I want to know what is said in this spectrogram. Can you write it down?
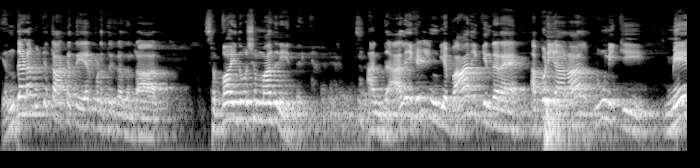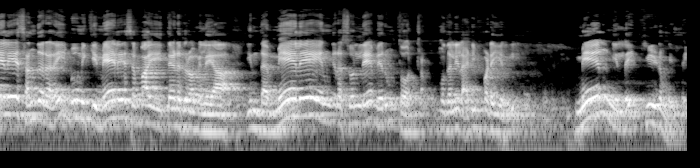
எந்த அளவுக்கு தாக்கத்தை ஏற்படுத்துகிறது என்றால் செவ்வாய் தோஷம் மாதிரி இல்லை. அந்த அலைகள் இங்கே பாதிக்கின்றன. அப்படியானால் பூமிக்கு மேலே சந்திரனை பூமிக்கு மேலே செவ்வாயை தேடுகிறோம் இல்லையா? இந்த மேலே என்கிற சொல்லே வெறும் தோற்றம். முதலில் அடிப்படையில் மேலும் இல்லை கீழும் இல்லை.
